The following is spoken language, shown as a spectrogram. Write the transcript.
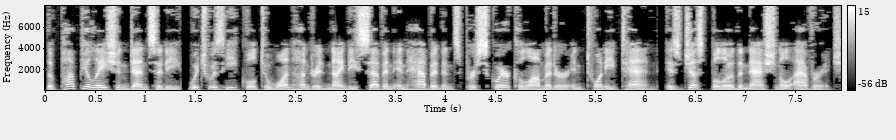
The population density, which was equal to 197 inhabitants per square kilometre in 2010, is just below the national average.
